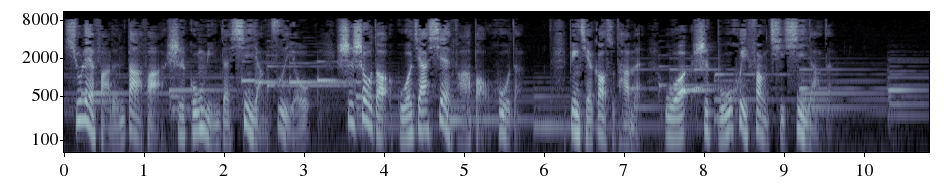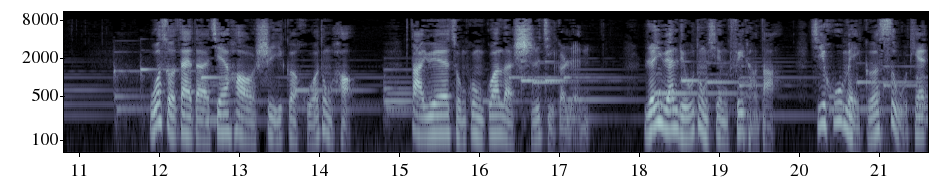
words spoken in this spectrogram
修炼法轮大法是公民的信仰自由，是受到国家宪法保护的，并且告诉他们，我是不会放弃信仰的。我所在的监号是一个活动号，大约总共关了十几个人，人员流动性非常大。几乎每隔四五天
